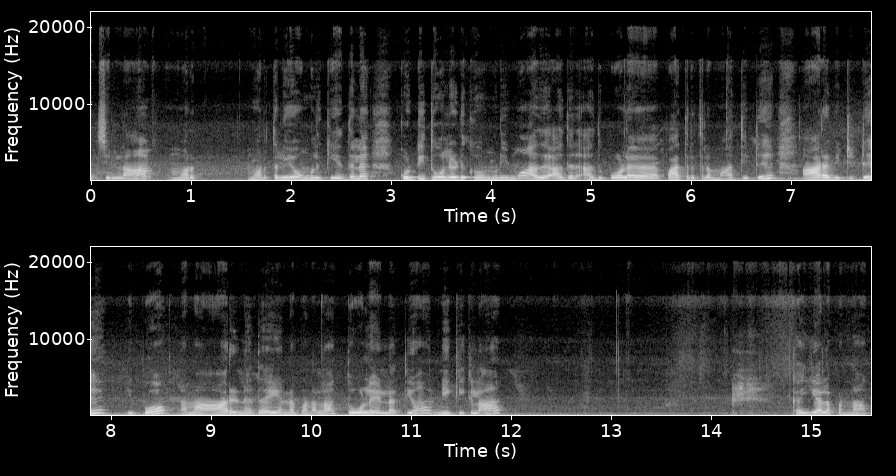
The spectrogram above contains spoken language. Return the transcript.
வச்சிடலாம். முற முறத்துலையோ உங்களுக்கு எதில் கொட்டி தோல் எடுக்க முடியுமோ அது அது அது போல் பாத்திரத்தில் மாற்றிட்டு ஆற விட்டுட்டு இப்போது நம்ம ஆறினதை என்ன பண்ணலாம்? தோலை எல்லாத்தையும் நீக்கிக்கலாம். கையால் பண்ணால்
